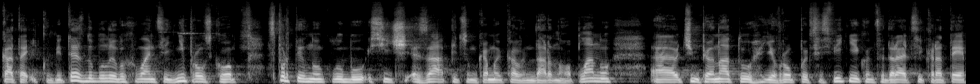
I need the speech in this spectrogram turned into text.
Ката і комітет здобули вихованці Дніпровського спортивного клубу Січ за підсумками календарного плану е, чемпіонату Європи Всесвітньої конфедерації карате,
